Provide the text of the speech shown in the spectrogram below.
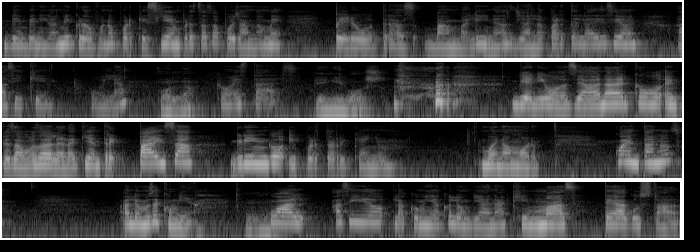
bienvenido al micrófono porque siempre estás apoyándome, pero tras bambalinas, ya en la parte de la edición. Así que, hola. Hola. ¿Cómo estás? Bien, ¿y vos? Bien, ¿y vos? Ya van a ver cómo empezamos a hablar aquí entre paisa, gringo y puertorriqueño. Bueno, amor, cuéntanos, hablemos de comida. ¿Cuál ha sido la comida colombiana que más te ha gustado?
